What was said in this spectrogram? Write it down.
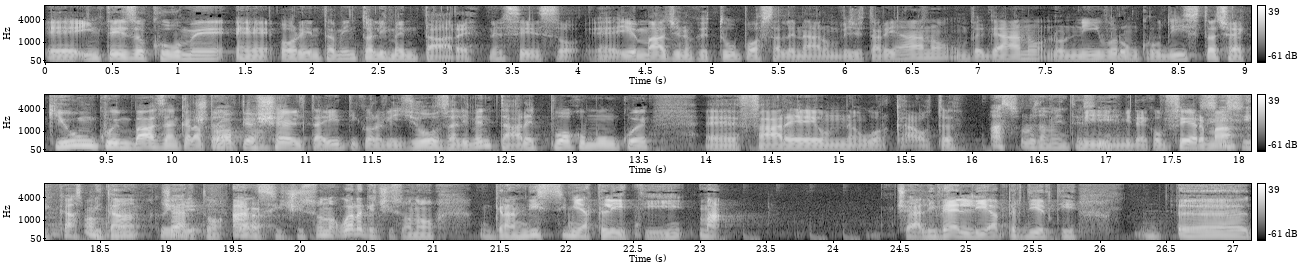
eh, inteso come eh, orientamento alimentare, nel senso eh, io immagino che tu possa allenare un vegetariano, un vegano, l'onnivoro, un crudista, cioè chiunque in base anche alla Certo. propria scelta etico-religiosa alimentare può comunque eh, fare un workout. Assolutamente Mi, sì. mi dai conferma? Sì, sì, caspita, Ok, quindi- certo. Anzi, ci sono, guarda che ci sono grandissimi atleti, ma cioè a livelli, per dirti, eh,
